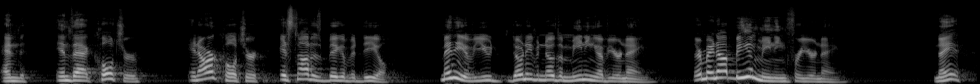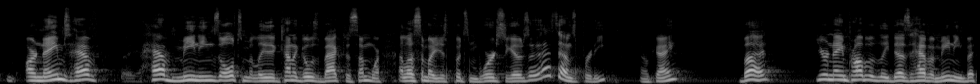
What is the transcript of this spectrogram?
And in that culture, in our culture, it's not as big of a deal. Many of you don't even know the meaning of your name. There may not be a meaning for your name. Name, Our names have, have meanings ultimately that kind of goes back to somewhere, unless somebody just put some words together and that sounds pretty, okay? But your name probably does have a meaning, but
